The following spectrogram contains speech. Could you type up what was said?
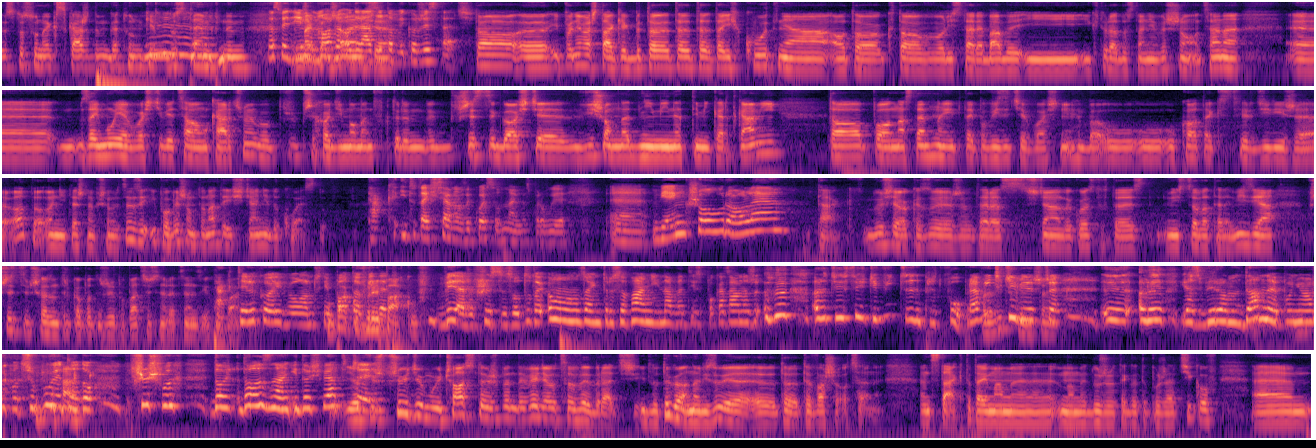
y, stosunek z każdym gatunkiem dostępnym, To stwierdzili, że może od razu to wykorzystać. to y, i ponieważ tak, jakby to, to, to, ta ich kłótnia o to, kto woli stare baby i, i która dostanie wyższą ocenę, e, zajmuje właściwie całą karczmę, bo przy- przychodzi moment, w którym wszyscy goście wiszą nad nimi, nad tymi kartkami. To po następnej, tutaj po wizycie właśnie chyba u, u, u Kotek stwierdzili, że o to oni też napiszą recenzję i powieszą to na tej ścianie do questów. Tak, i tutaj ściana The Questów nagle sprawuje e, większą rolę. Tak, tu się okazuje, że teraz ściana do questów to jest miejscowa telewizja. Wszyscy przychodzą tylko po to, żeby popatrzeć na recenzję Tak, chłopaków. tylko i wyłącznie po to Chłopaków, widać, rypaków. widać, że wszyscy są tutaj o, zainteresowani, nawet jest pokazane, że "E, ale ty jesteś dziewicy, fu, prawiczkiem jeszcze, tak. "E, ale ja zbieram dane, ponieważ potrzebuję to do przyszłych do, doznań i doświadczeń. Jak już przyjdzie mój czas, to już będę wiedział, co wybrać. I dlatego analizuję e, te, te wasze oceny. Więc tak, tutaj mamy, mamy dużo tego typu żarcików.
